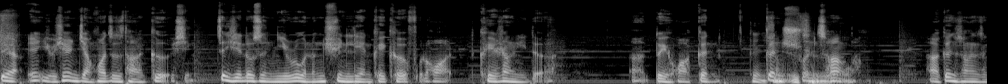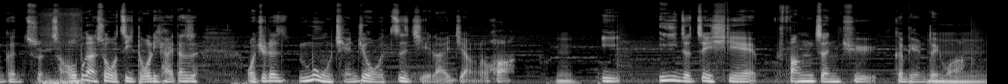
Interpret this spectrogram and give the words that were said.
对啊，因为有些人讲话这是他的个性，这些都是你如果能训练可以克服的话，可以让你的呃对话更更更顺畅了啊，更上一层更顺畅。我不敢说我自己多厉害，但是我觉得目前就我自己来讲的话，嗯，依依着这些方针去跟别人对话，嗯、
